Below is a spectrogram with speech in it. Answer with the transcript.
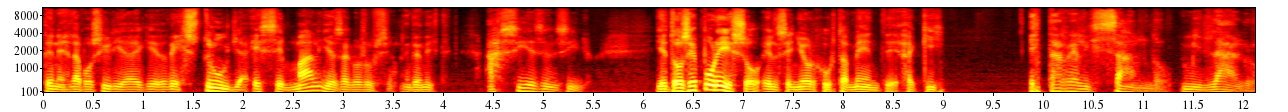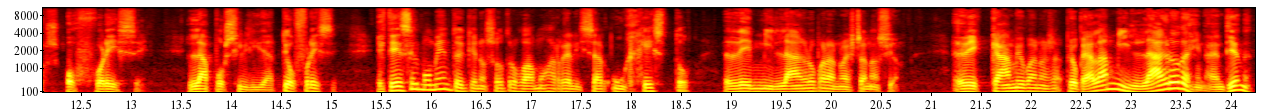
tenés la posibilidad de que destruya ese mal y esa corrupción, ¿entendiste? Así de sencillo. Y entonces por eso el Señor justamente aquí está realizando milagros, ofrece la posibilidad, te ofrece. Este es el momento en que nosotros vamos a realizar un gesto de milagro para nuestra nación, de cambio para nuestra Pero vea la milagro de Gina, ¿entienden?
